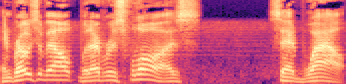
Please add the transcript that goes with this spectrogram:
and Roosevelt, whatever his flaws, said, "Wow."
